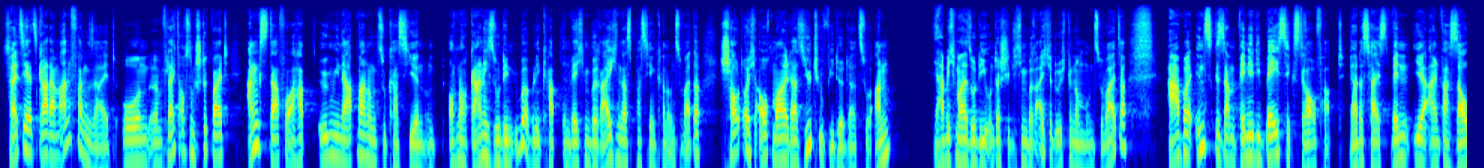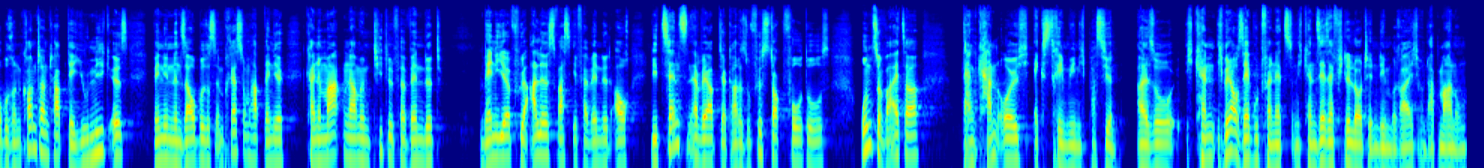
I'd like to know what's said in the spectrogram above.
Falls ihr jetzt gerade am Anfang seid und äh, vielleicht auch so ein Stück weit Angst davor habt, irgendwie eine Abmahnung zu kassieren und auch noch gar nicht so den Überblick habt, in welchen Bereichen das passieren kann und so weiter, schaut euch auch mal das YouTube-Video dazu an. Da habe ich mal so die unterschiedlichen Bereiche durchgenommen und so weiter. Aber insgesamt, wenn ihr die Basics drauf habt, ja, das heißt, wenn ihr einfach sauberen Content habt, der unique ist, wenn ihr ein sauberes Impressum habt, wenn ihr keine Markennamen im Titel verwendet, wenn ihr für alles, was ihr verwendet, auch Lizenzen erwerbt, ja gerade so für Stockfotos und so weiter, dann kann euch extrem wenig passieren. Also ich kenne, ich bin auch sehr gut vernetzt und ich kenne sehr, sehr viele Leute in dem Bereich und Abmahnungen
